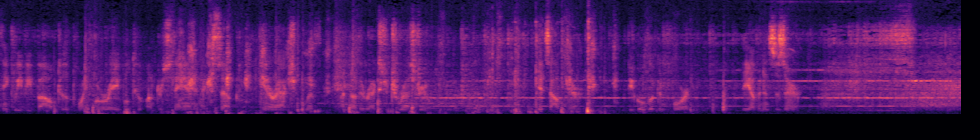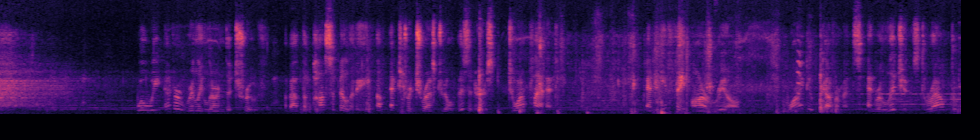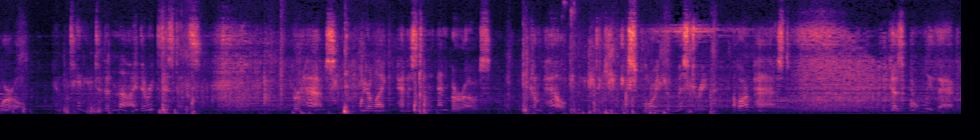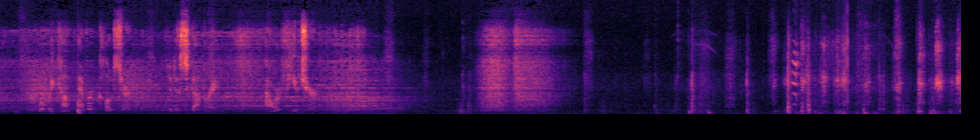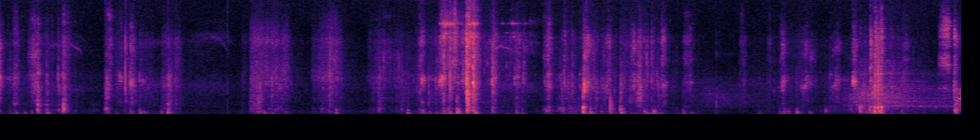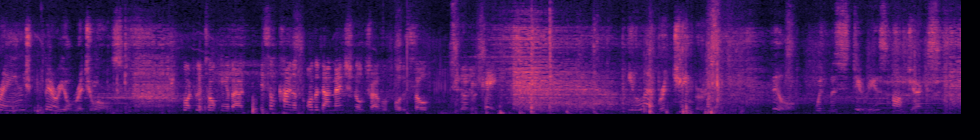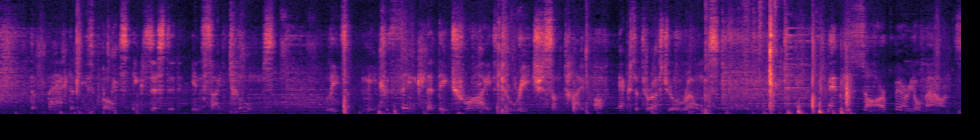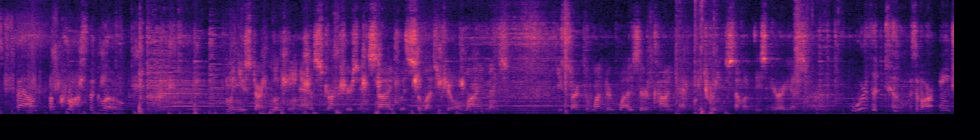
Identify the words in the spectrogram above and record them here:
think we've evolved to the point where we're able to understand and accept interaction with another extraterrestrial. It's out there. Evidence is there. Will we ever really learn the truth about the possibility of extraterrestrial visitors to our planet? And if they are real, why do governments and religions throughout the world continue to deny their existence? Perhaps we are like Penniston and Burroughs, compelled to keep exploring the mystery of our past. Because only then will we come ever closer to discovering our future. Rituals. What we're talking about is some kind of other dimensional travel for the soul to undertake. elaborate chambers filled with mysterious objects. The fact that these boats existed inside tombs leads me to think that they tried to reach some type of extraterrestrial realms. And bizarre start looking at the structures inside with celestial alignments, you start to wonder was there contact between some of these areas? Were the tombs of our ancient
